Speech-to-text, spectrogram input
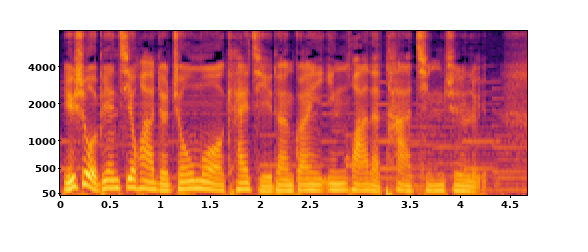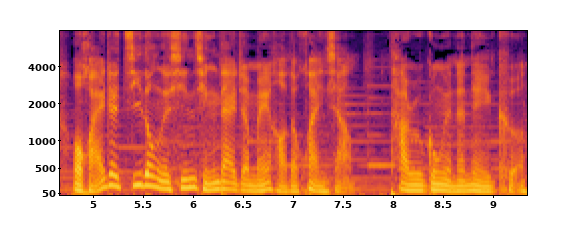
于是我便计划着周末开启一段关于樱花的踏青之旅。我怀着激动的心情，带着美好的幻想，踏入公园的那一刻，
